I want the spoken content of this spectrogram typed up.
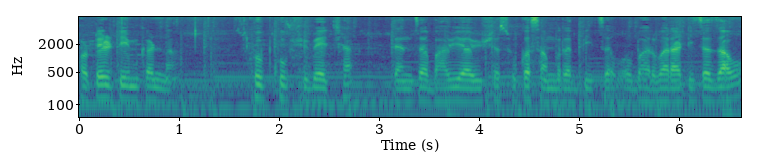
हॉटेल टीमकडनं खूप खूप शुभेच्छा. त्यांचं भावी आयुष्य सुखसमृद्धीचं व भरभराटीचं जावं.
